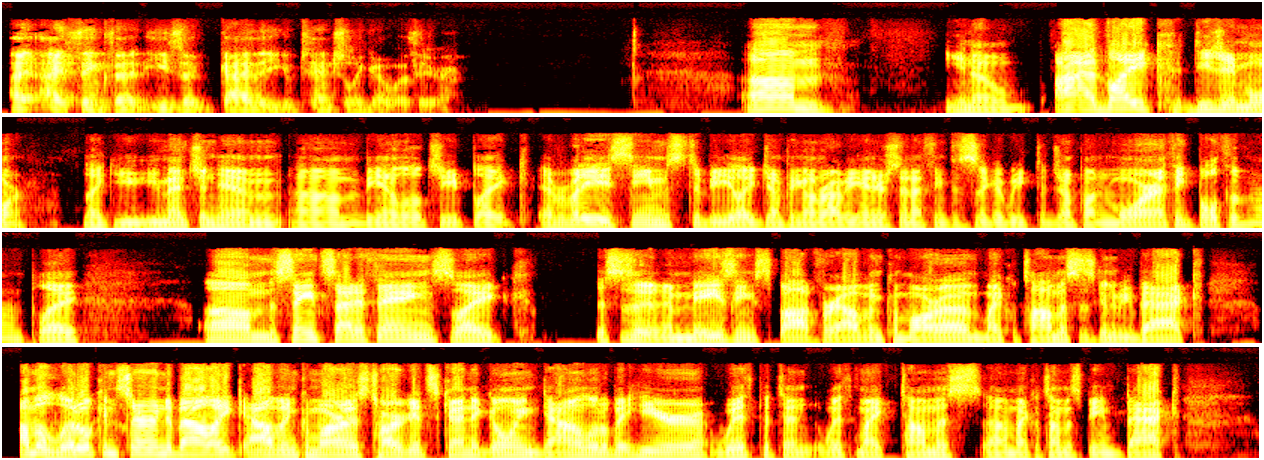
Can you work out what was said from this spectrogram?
I, I think that he's a guy that you could potentially go with here. Um, you know, I, would like DJ Moore. Like you, you mentioned him um, being a little cheap. Like everybody seems to be like jumping on Robbie Anderson. I think this is a good week to jump on Moore. I think both of them are in play. Um, the Saints side of things, like this is an amazing spot for Alvin Kamara. Michael Thomas is going to be back. I'm a little concerned about like Alvin Kamara's targets kind of going down a little bit here with potent with Mike Thomas, uh, Michael Thomas being back.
